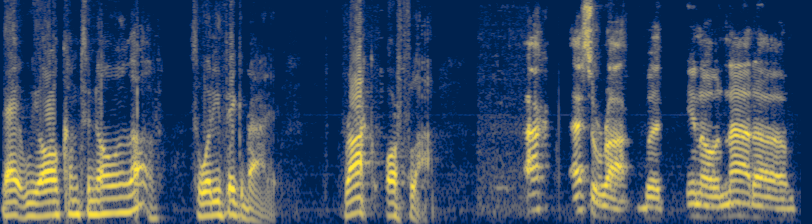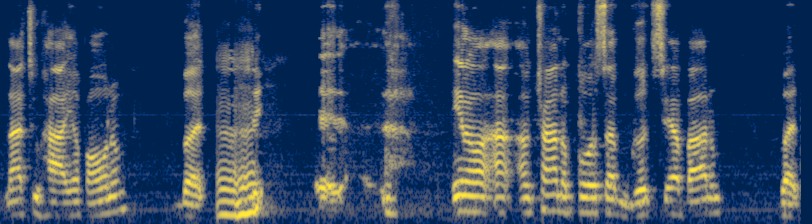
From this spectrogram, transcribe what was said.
that we all come to know and love. So, what do you think about it? Rock or flop? That's a rock, but you know, not uh, not too high up on them. But mm-hmm. they, uh, you know, I, am trying to pull something good to say about them, but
